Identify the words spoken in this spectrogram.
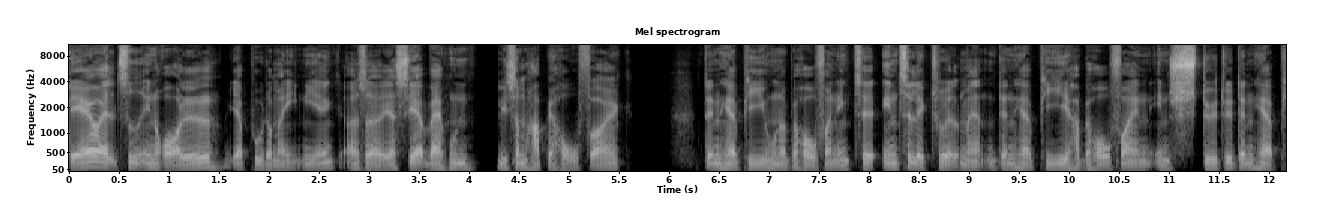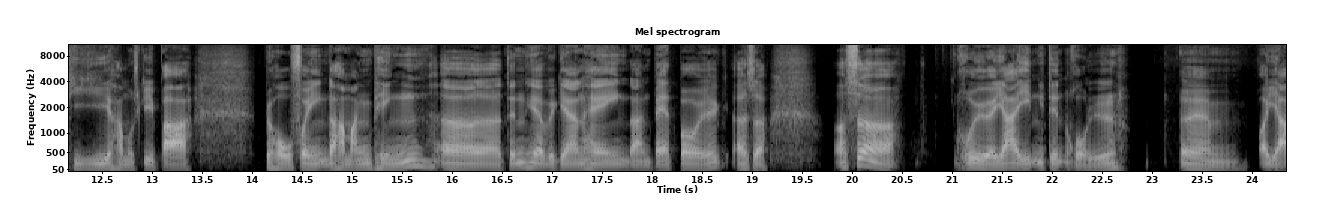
det er jo altid en rolle, jeg putter mig ind i, ikke? Altså, jeg ser, hvad hun ligesom har behov for, ikke? den her pige, hun har behov for en intellektuel mand, den her pige har behov for en, en støtte, den her pige har måske bare behov for en, der har mange penge, og den her vil gerne have en, der er en bad boy, ikke? Altså, og så rører jeg ind i den rolle, øhm, og jeg,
